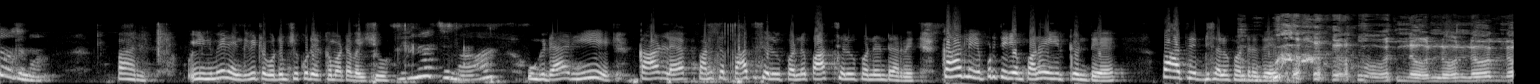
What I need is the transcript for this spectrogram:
தௌசண்டா பாரு இனிமேல் நான் இந்த வீட்டில் ஒரு நிமிஷம் கூட இருக்க மாட்டேன் வைஷு. என்னாச்சுமா? உங்க டாடி கார்டில் பணத்தை பார்த்து செலவு பண்ணு பார்த்து செலவு பண்ணுன்றாரு. கார்டில் எப்படி தெரியும் பணம் இருக்குன்ட்டு? பார்த்து எப்படி செலவு பண்றது?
